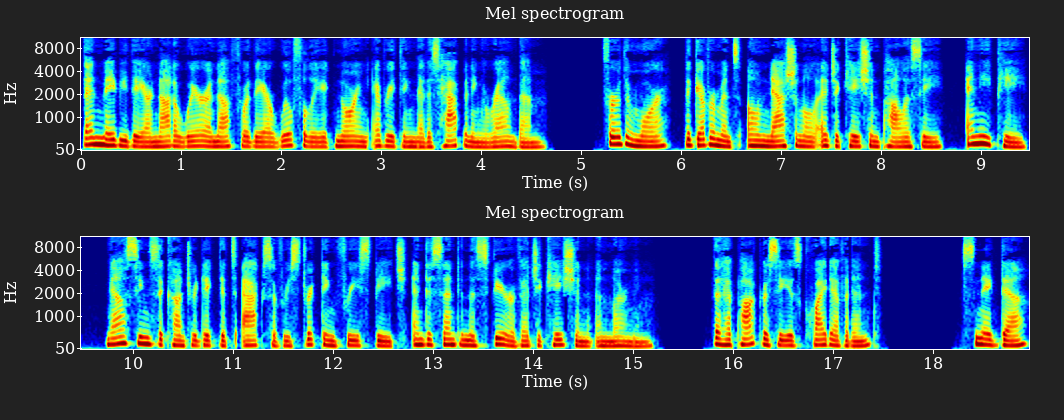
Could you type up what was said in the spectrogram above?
then maybe they are not aware enough or they are willfully ignoring everything that is happening around them. Furthermore, the government's own National Education Policy, NEP, now seems to contradict its acts of restricting free speech and dissent in the sphere of education and learning. The hypocrisy is quite evident. Snigdha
